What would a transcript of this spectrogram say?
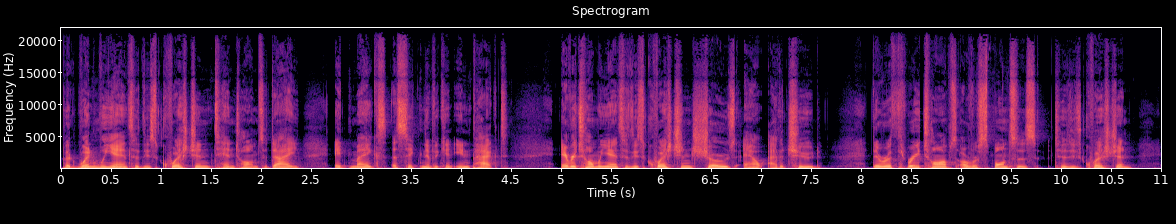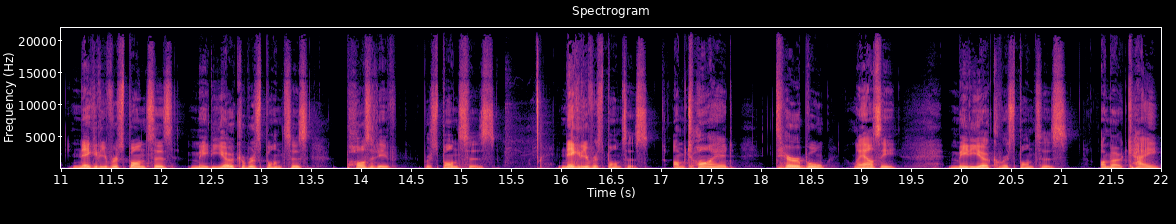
but when we answer this question 10 times a day, it makes a significant impact. Every time we answer this question shows our attitude. There are three types of responses to this question negative responses, mediocre responses, positive responses. Negative responses I'm tired, terrible, lousy. Mediocre responses I'm okay,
